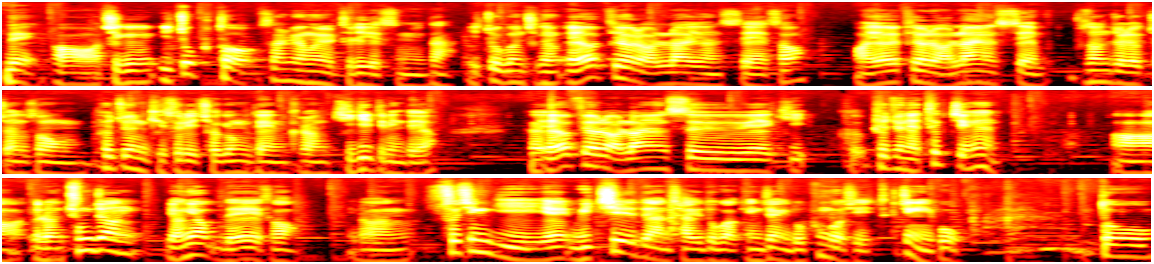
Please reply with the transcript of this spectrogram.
네, 어, 지금 이쪽부터 설명을 드리겠습니다. 이쪽은 지금 에어피얼 얼라이언스에서 어, 에어피얼 얼라이언스의 무선 전력 전송 표준 기술이 적용된 그런 기기들인데요. 그 에어피얼 얼라이언스의 기- 그 표준의 특징은 어, 이런 충전 영역 내에서 이런 수신기의 위치에 대한 자유도가 굉장히 높은 것이 특징이고 또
